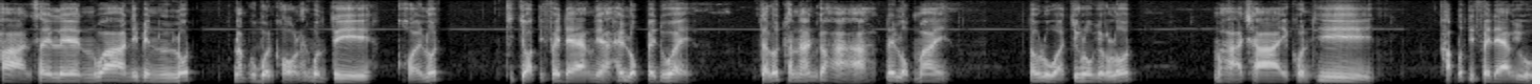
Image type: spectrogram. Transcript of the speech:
ผ่านไซเรนว่านี่เป็นรถนำขบวนของรัฐมนตรี ขอให้รถ ที่จอดติดไฟแดงเนี่ยให้หลบไปด้วย แต่รถคันนั้นก็หาได้หลบไม่ตำรวจจึงลงจากรถมาหาชายคนที่ขับรถติดไฟแดงอยู่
